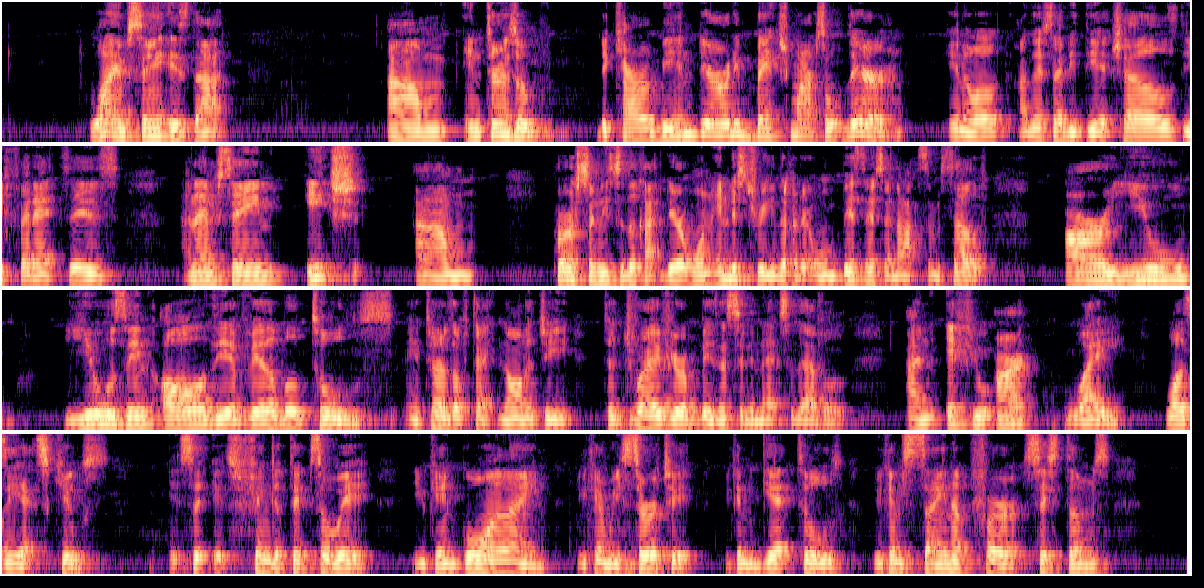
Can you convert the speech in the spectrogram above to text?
what I'm saying is that um, in terms of the Caribbean, there are already benchmarks out there. You know, as I said, the DHLs, the FedExes, and I'm saying each um, person needs to look at their own industry, look at their own business, and ask themselves: Are you using all the available tools in terms of technology to drive your business to the next level? And if you aren't, why? What's the excuse? It's it's fingertips away. You can go online, you can research it, you can get tools, you can sign up for systems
